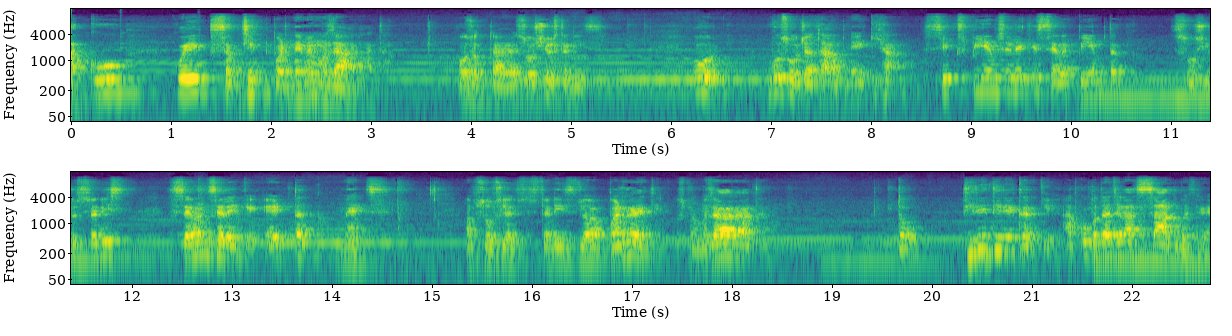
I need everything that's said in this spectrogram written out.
आपको कोई एक सब्जेक्ट पढ़ने में मज़ा आ रहा था, हो सकता है सोशल स्टडीज़ और वो सोचा था आपने कि हाँ सिक्स पी से लेके सेवन पी तक सोशल स्टडीज़ सेवन से लेके एट तक मैथ्स अब सोशल स्टडीज़ जो आप पढ़ रहे थे, उसमें मज़ा आ रहा था। तो धीरे धीरे करके आपको पता चला सात बज रहे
